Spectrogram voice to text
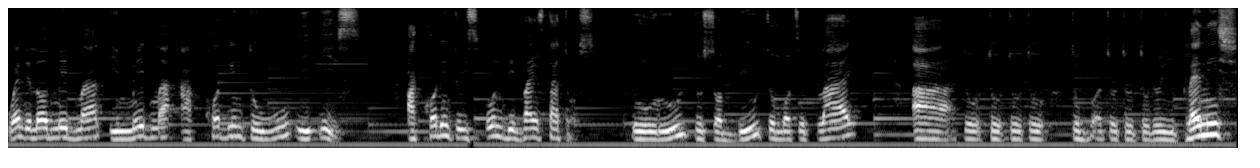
when the Lord made man, He made man according to who He is, according to His own divine status to rule, to subdue, to multiply, uh, to, to, to, to, to, to, to, to replenish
